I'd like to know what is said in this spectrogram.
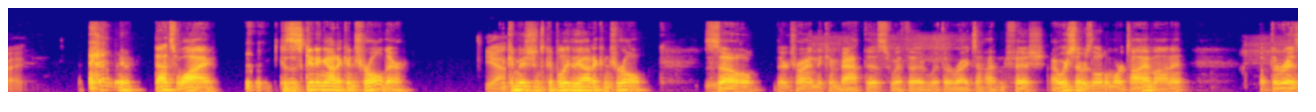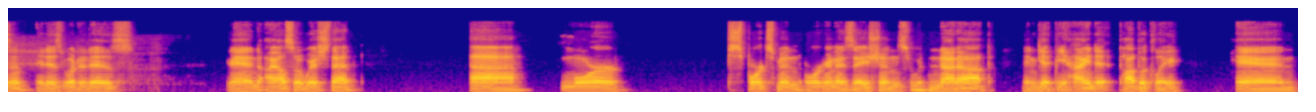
right. that's why, because it's getting out of control there. Yeah. The commission's completely out of control. So they're trying to combat this with a with a right to hunt and fish. I wish there was a little more time on it, but there isn't. It is what it is. And I also wish that uh more sportsman organizations would nut up and get behind it publicly and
